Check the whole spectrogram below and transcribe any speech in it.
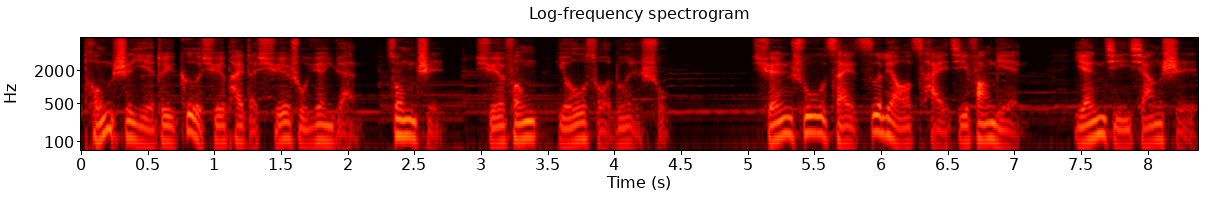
同时也对各学派的学术渊源、宗旨、学风有所论述。全书在资料采集方面严谨详实，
